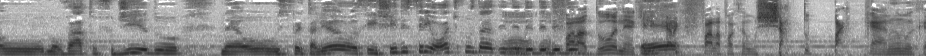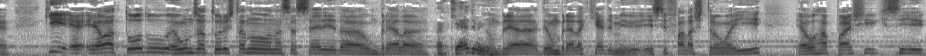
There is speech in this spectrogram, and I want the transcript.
o novato fudido, né? O espertalhão, assim, cheio de estereótipos da, de, o, de, o falador, né? Aquele é... cara que fala pra o chato pra caramba, cara. Que é, é o ator do, é um dos atores que tá no, nessa série da Umbrella Academy. Umbrella, The Umbrella Academy. Esse falastrão aí é o rapaz que, que se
